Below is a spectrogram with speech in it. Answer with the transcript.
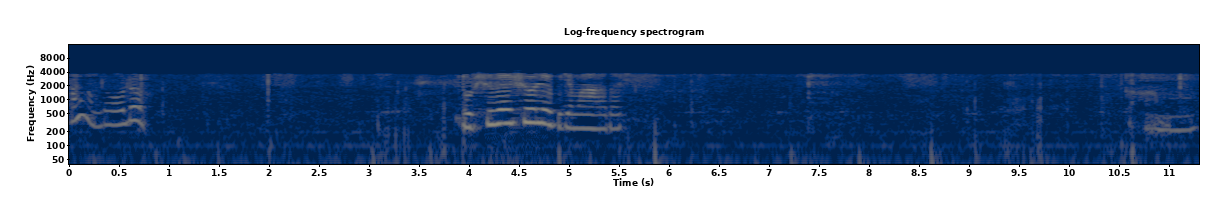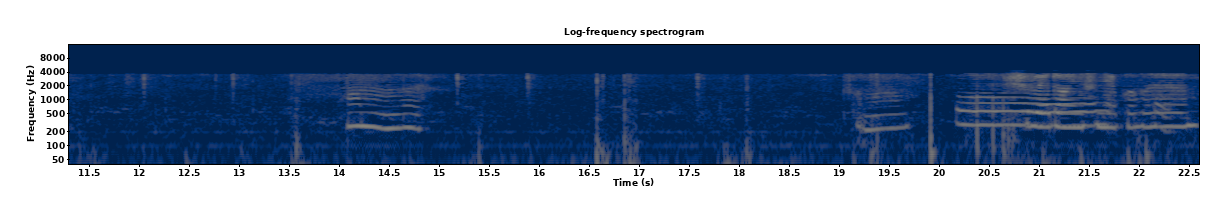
tamam doğru. Dur şuraya şöyle yapacağım arkadaş. Tamam. Tamamdır. Tamam. Şuraya da aynısını yapalım.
